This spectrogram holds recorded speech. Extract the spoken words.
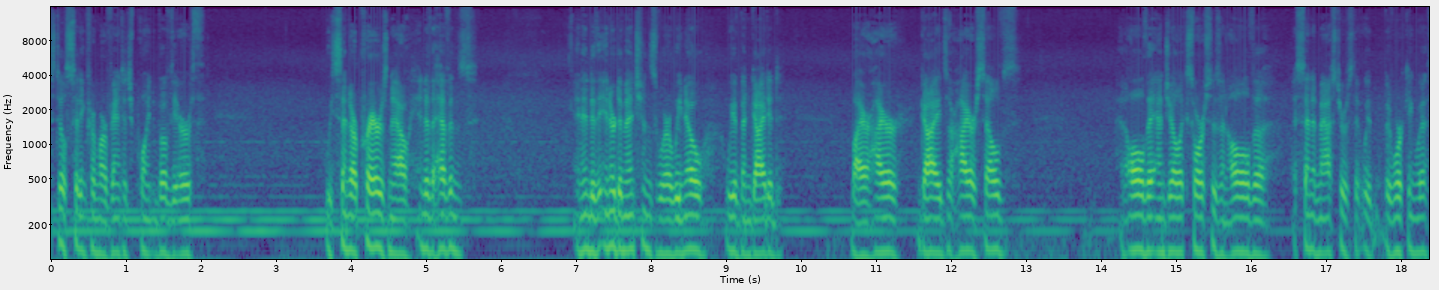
Still sitting from our vantage point above the earth, we send our prayers now into the heavens and into the inner dimensions where we know we have been guided by our higher guides, our higher selves, and all the angelic sources and all the ascended masters that we've been working with.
